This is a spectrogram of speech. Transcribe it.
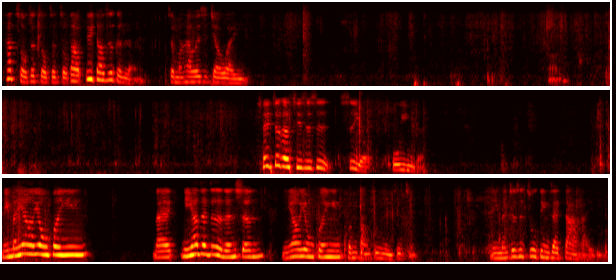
他走着走着走到遇到这个人，怎么还会是叫外遇？所以这个其实是是有呼应的。你们要用婚姻来，你要在这个人生，你要用婚姻捆绑住你自己。你们就是注定在大海里的，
